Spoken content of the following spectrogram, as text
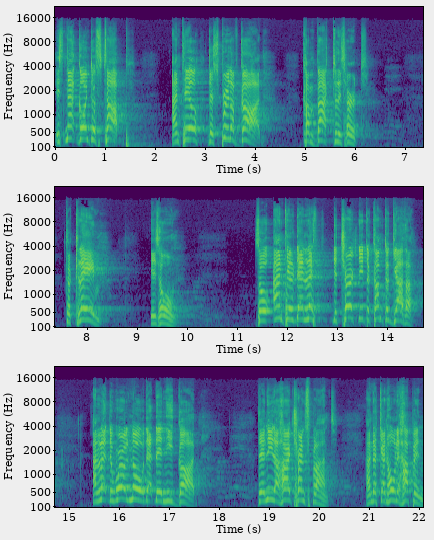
It's not going to stop until the Spirit of God come back to this earth to claim his own. So until then, let the church need to come together and let the world know that they need God. They need a heart transplant, and that can only happen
